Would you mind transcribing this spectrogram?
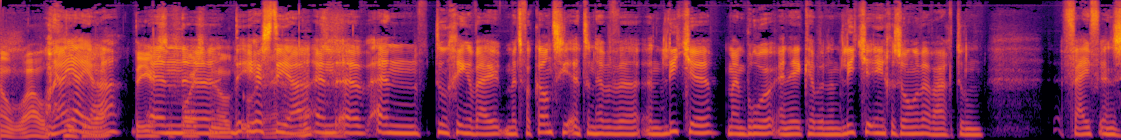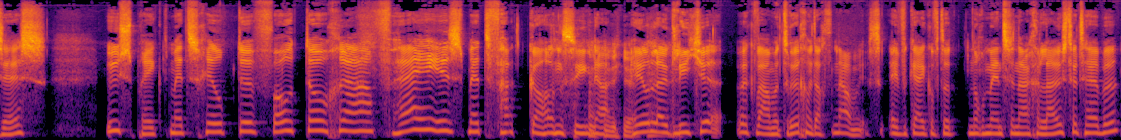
Oh, wauw. Ja, ja, ja. De eerste en, eh, De eerste, ja. En, eh, en toen gingen wij met vakantie en toen hebben we een liedje. Mijn broer en ik hebben een liedje ingezongen. Wij waren toen vijf en zes. U spreekt met Schilp de fotograaf. Hij is met vakantie. Nou, Ja. heel leuk liedje. We kwamen terug en we dachten, nou, even kijken of er nog mensen naar geluisterd hebben.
